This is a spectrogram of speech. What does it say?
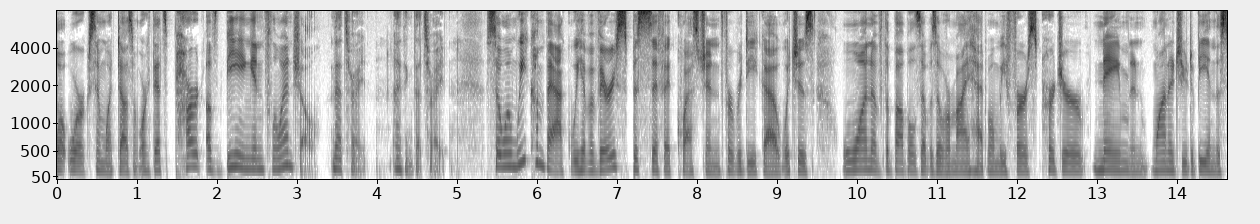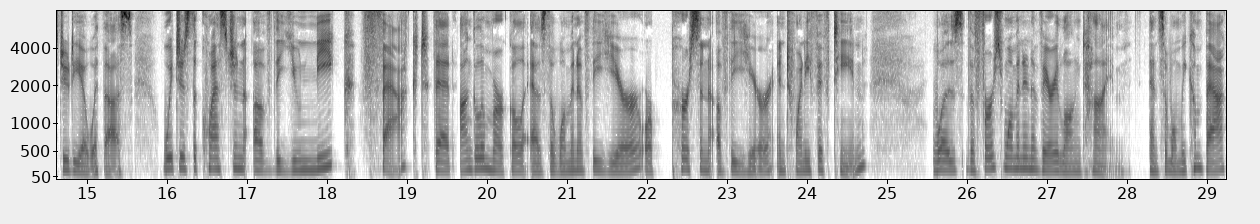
what works and what doesn't work. That's part of being influential. That's right. I think that's right. So when we come back, we have a very specific question for Radhika, which is one of the bubbles that was over my head when we first heard your name and wanted you to be in the studio with us, which is the question of the unique fact that Angela Merkel, as the Woman of the Year or Person of the Year in 2015, was the first woman in a very long time. And so when we come back,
